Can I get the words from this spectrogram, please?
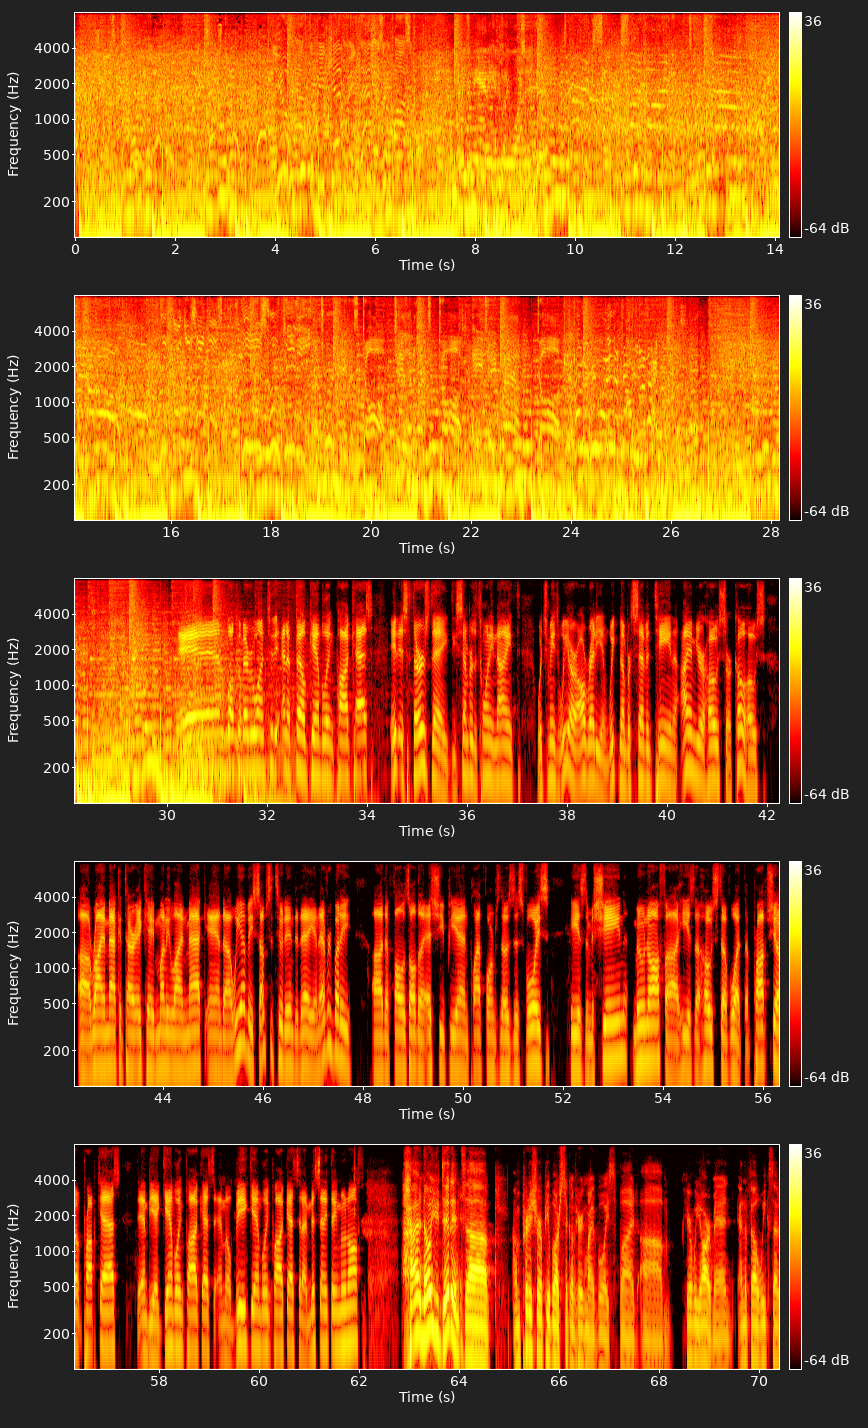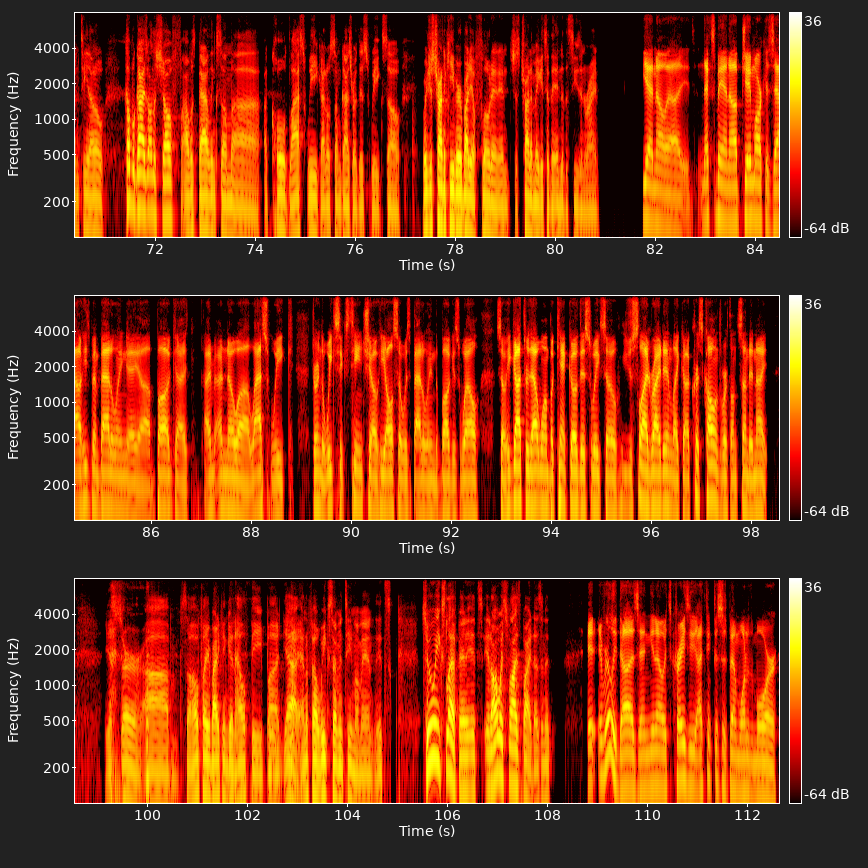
Welcome everyone to the NFL Gambling Podcast. It is Thursday, December the 29th, which means we are already in week number 17. I am your host or co-host, uh, Ryan McIntyre, aka Moneyline Mac, and uh, we have a substitute in today. And everybody uh, that follows all the SGPN platforms knows this voice. He is the machine, Munaf. Uh, he is the host of what the Prop Show, Propcast, the NBA Gambling Podcast, the MLB Gambling Podcast. Did I miss anything, Munaf? I know you didn't. Uh, I'm pretty sure people are sick of hearing my voice, but um, here we are, man. NFL Week 17. I know a couple guys on the shelf. I was battling some uh, a cold last week. I know some guys are this week, so we're just trying to keep everybody afloat and, and just try to make it to the end of the season, Ryan. Yeah, no. Uh, next man up, J Mark is out. He's been battling a uh, bug. I, I, I know uh, last week during the Week 16 show, he also was battling the bug as well. So he got through that one, but can't go this week. So you just slide right in like uh, Cris Collinsworth on Sunday night. Yes, sir. um, so hopefully everybody can get healthy. But yeah, Yeah. NFL Week 17, my man. It's two weeks left, man. It's it always flies by, doesn't it? It, it really does. And, you know, it's crazy. I think this has been one of the more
